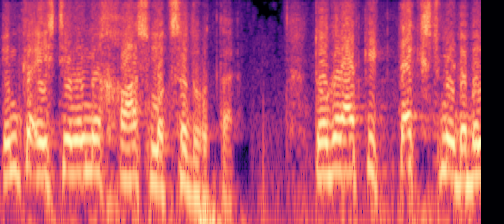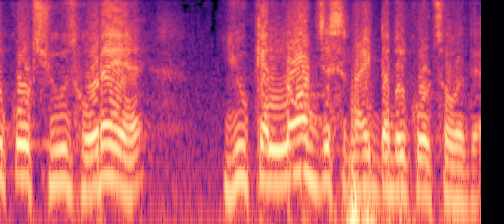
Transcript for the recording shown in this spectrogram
ان کا ایچ ٹی ایم ایل میں خاص مقصد ہوتا ہے۔ تو اگر آپ کی ٹیکسٹ میں ڈبل کوٹس یوز ہو رہے ہیں you can not just write double quotes over there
